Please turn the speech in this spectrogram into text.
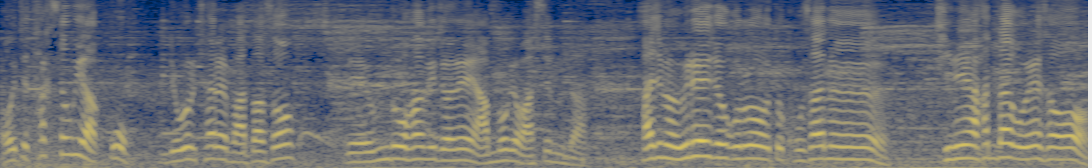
어제 탁송이 왔고 오늘 차를 받아서 이제 운동하기 전에 안목에 왔습니다. 하지만 의례적으로 또 고사는 진행한다고 해서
